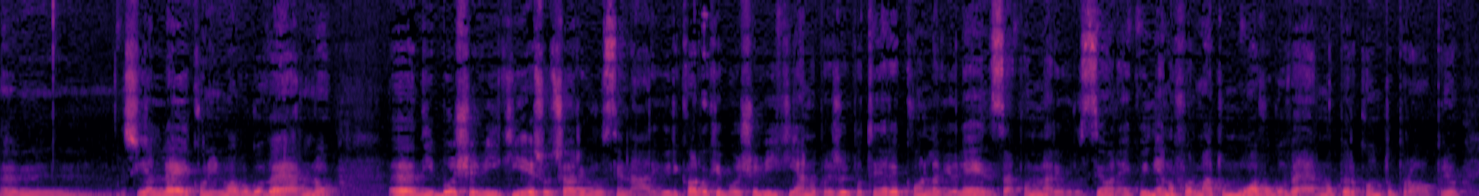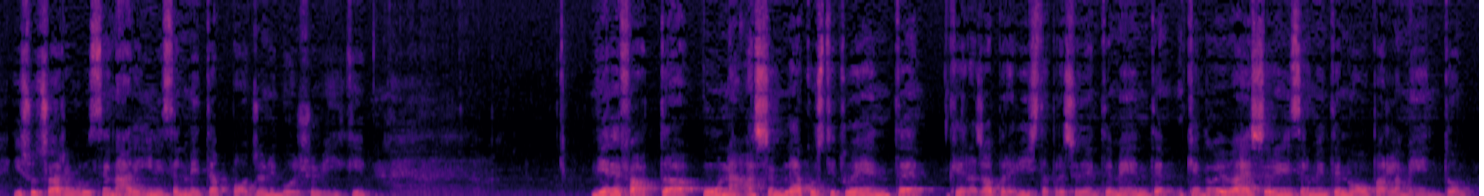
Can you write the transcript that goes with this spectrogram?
ehm, si allei con il nuovo governo eh, di bolscevichi e socialrivoluzionari. Vi ricordo che i bolscevichi hanno preso il potere con la violenza, con una rivoluzione e quindi hanno formato un nuovo governo per conto proprio. I socialrivoluzionari inizialmente appoggiano i bolscevichi. Viene fatta un'assemblea costituente che era già prevista precedentemente, che doveva essere inizialmente il nuovo Parlamento.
